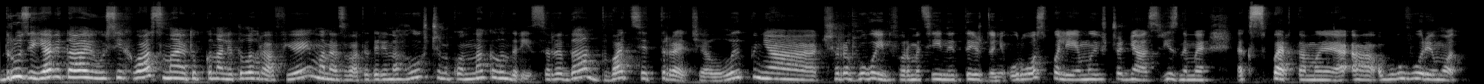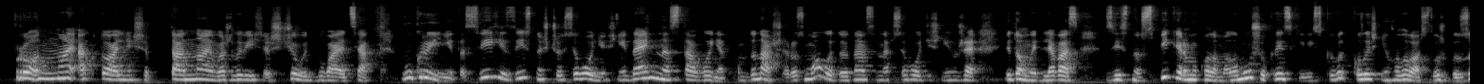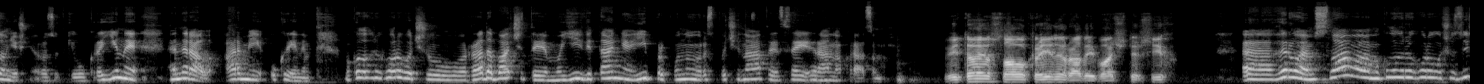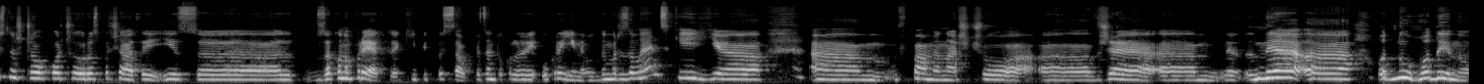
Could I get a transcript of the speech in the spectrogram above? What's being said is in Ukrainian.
Друзі, я вітаю усіх вас на youtube каналі Телеграф.ua. Мене звати Даріна Глущенко. На календарі середа, 23 липня. Черговий інформаційний тиждень у розпалі. Ми щодня з різними експертами обговорюємо. Про найактуальніше та найважливіше, що відбувається в Україні та світі. Звісно, що сьогоднішній день не став винятком до нашої розмови. До нас наш сьогоднішній вже відомий для вас звісно, спікер Микола Маломуш, український військовик, колишній голова служби зовнішньої розвитки України, генерал армії України. Микола Григоровичу, рада бачити мої вітання і пропоную розпочинати цей ранок разом. Вітаю, слава Україні! Радий бачити всіх. Е, Героям слава Микола Григоровичу. Звісно, що хочу розпочати із е, законопроекту, який підписав президент Укра- України Володимир Зеленський. Е, Впевнена, що вже не одну годину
